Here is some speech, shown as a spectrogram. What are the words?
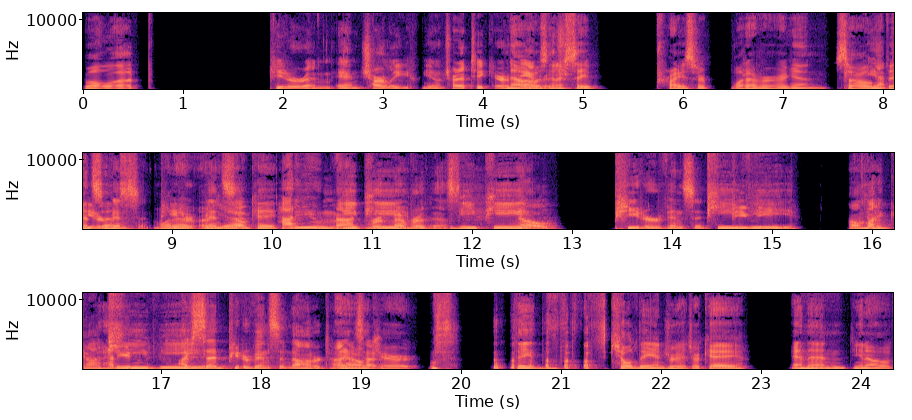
Well, uh, Peter and and Charlie, you know, try to take care of. no, I was gonna say Price or whatever again. So yeah, Vincent, Peter Vincent. whatever. Peter Vincent. Yeah, okay. How do you not VP. remember this? VP. no, Peter Vincent. PV. Oh my God! How do you? PV. I've said Peter Vincent a hundred times. I don't care. they killed Dandridge, okay? And then you know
